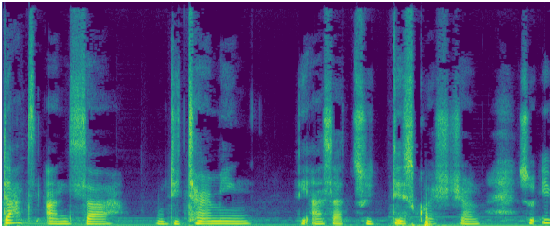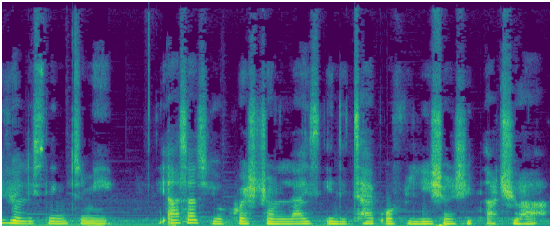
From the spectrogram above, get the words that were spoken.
that answer will determine the answer to this question. So if you're listening to me the answer to your question lies in the type of relationship that you have.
